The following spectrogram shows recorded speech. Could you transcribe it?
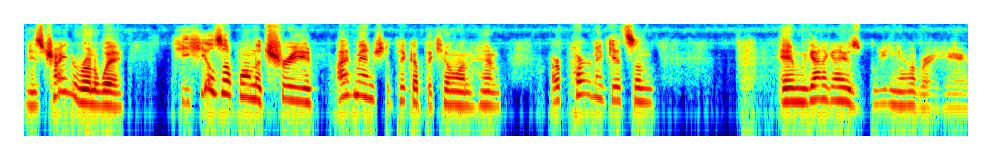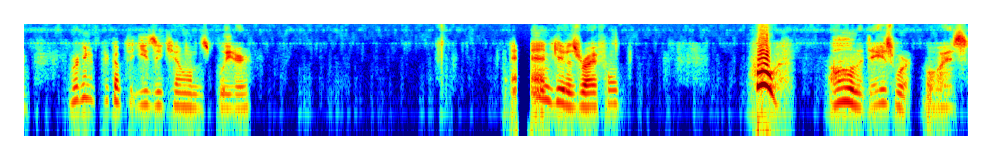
he's trying to run away. He heals up on the tree. I managed to pick up the kill on him. Our partner gets him. And we got a guy who's bleeding out right here. We're going to pick up the easy kill on this bleeder. And get his rifle. Whew! All in the day's work, boys.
